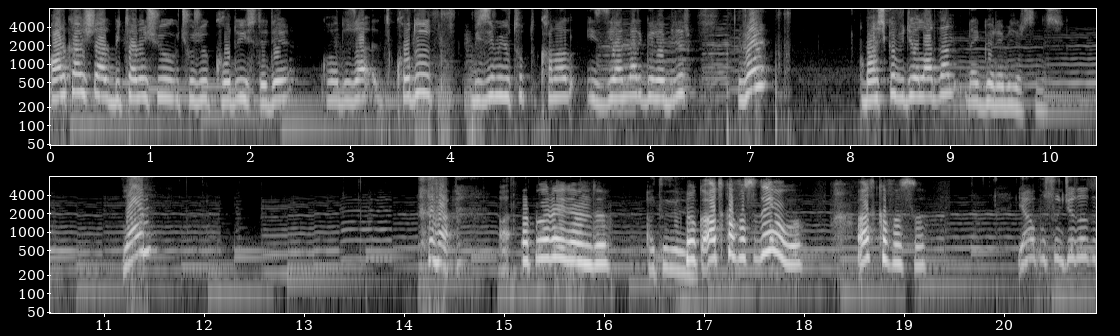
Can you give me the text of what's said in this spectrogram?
Arkadaşlar bir tane şu çocuk kodu istedi. Kodu, kodu bizim YouTube kanal izleyenler görebilir ve başka videolardan da görebilirsiniz. Lan! Hep oraya döndü. Atı dedim. Yok at kafası değil mi bu? At kafası. Ya bu sunucuda da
